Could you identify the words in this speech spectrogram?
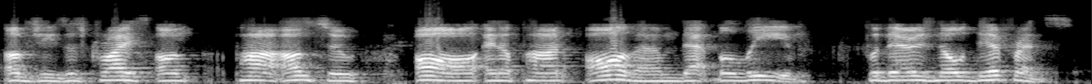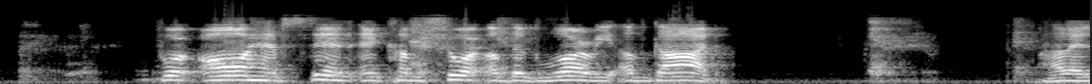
of Jesus Christ on, unto all and upon all them that believe. For there is no difference. For all have sinned and come short of the glory of God. Hallelujah.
